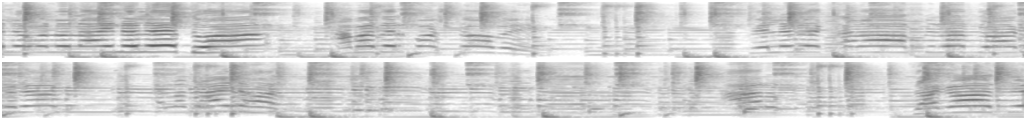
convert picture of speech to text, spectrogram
এলোমেলো লাইন হলে দোয়া আমাদের কষ্ট হবে। দয়া করে এলা আর জায়গা আছে,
